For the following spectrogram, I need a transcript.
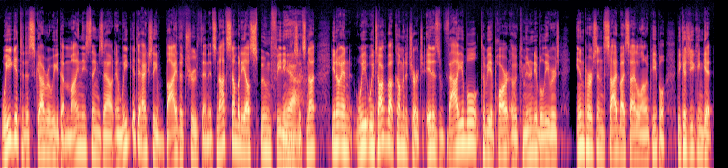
we get to discover, we get to mine these things out, and we get to actually buy the truth in. It's not somebody else spoon feeding us. It's not, you know, and we, we talk about coming to church. It is valuable to be a part of a community of believers in person, side by side, along with people, because you can get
